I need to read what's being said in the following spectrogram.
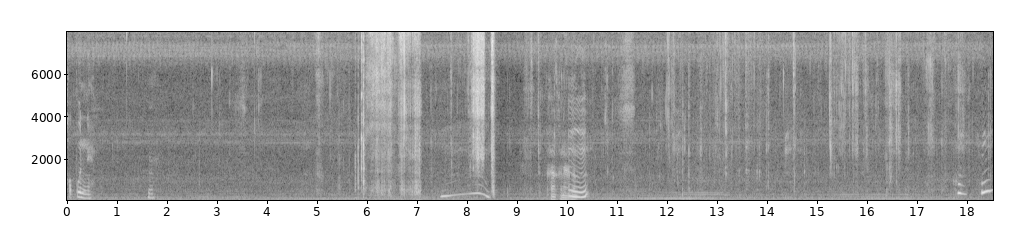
ข้าวปุ่นเนี่ยข้าวขนาดอืครับ ม嗯อืม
